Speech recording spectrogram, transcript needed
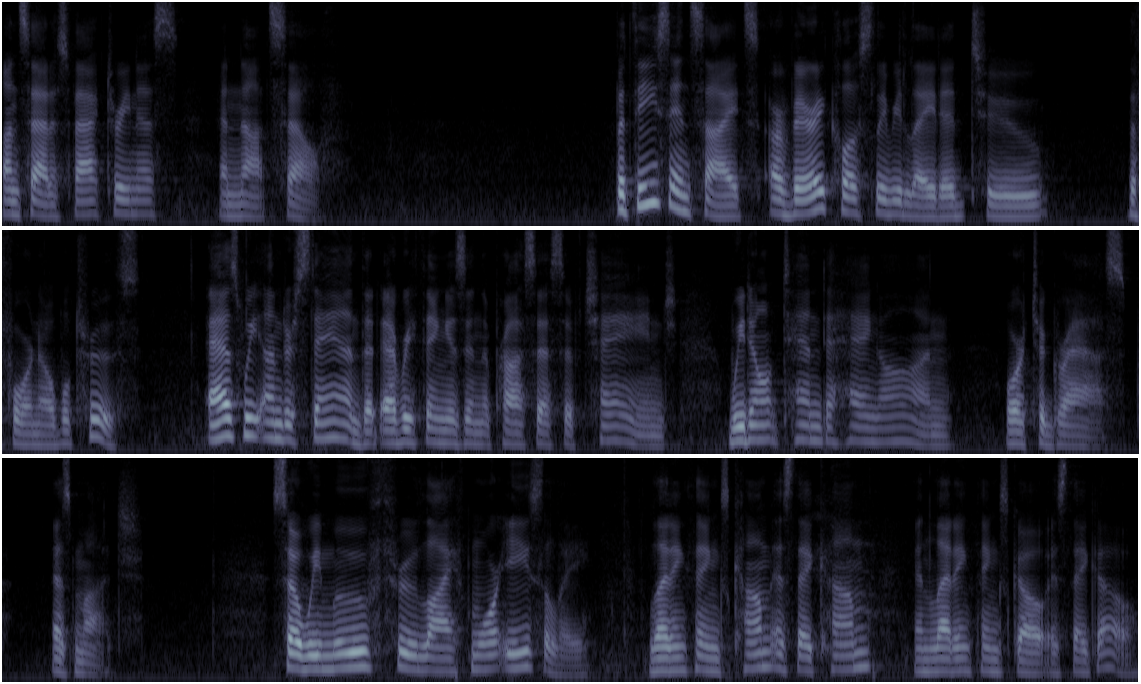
unsatisfactoriness, and not self. But these insights are very closely related to the Four Noble Truths. As we understand that everything is in the process of change, we don't tend to hang on or to grasp as much. So we move through life more easily, letting things come as they come and letting things go as they go.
